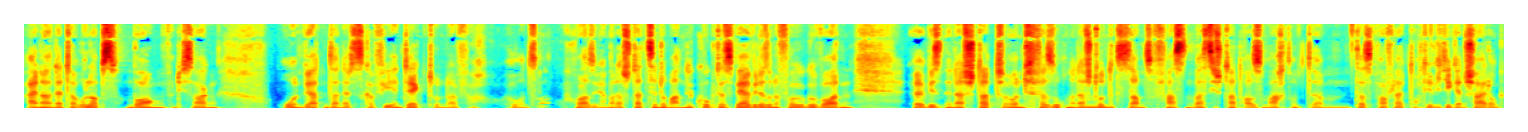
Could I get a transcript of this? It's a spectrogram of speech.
reiner netter Urlaubsmorgen, würde ich sagen. Und wir hatten da ein nettes Café entdeckt und einfach uns quasi einmal das Stadtzentrum angeguckt. Das wäre wieder so eine Folge geworden. Äh, Wir sind in der Stadt und versuchen in einer Stunde zusammenzufassen, was die Stadt ausmacht. Und ähm, das war vielleicht noch die richtige Entscheidung,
